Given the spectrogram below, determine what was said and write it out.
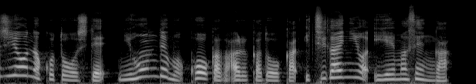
じようなことをして日本でも効果があるかどうか一概には言えませんが、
